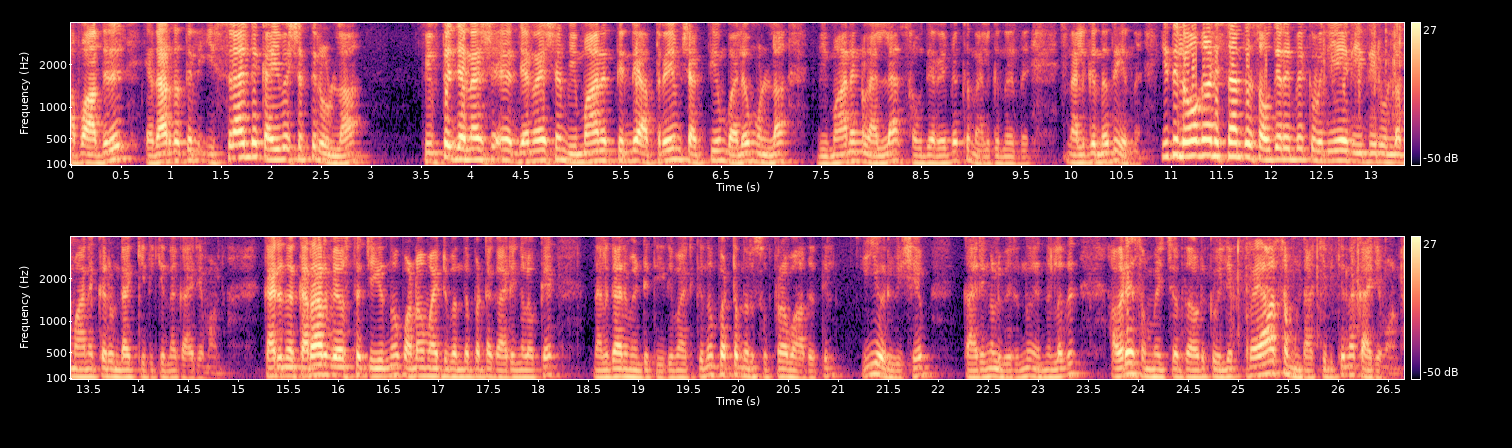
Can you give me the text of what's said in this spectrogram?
അപ്പോൾ അതിൽ യഥാർത്ഥത്തിൽ ഇസ്രായേലിന്റെ കൈവശത്തിലുള്ള ഫിഫ്ത്ത് ജനറേഷൻ ജനറേഷൻ വിമാനത്തിന്റെ അത്രയും ശക്തിയും ബലവുമുള്ള വിമാനങ്ങളല്ല സൗദി അറേബ്യക്ക് നൽകുന്നത് നൽകുന്നത് എന്ന്. ഇത് ലോകാടിസ്ഥാനത്ത് സൗദി അറേബ്യക്ക് വലിയ രീതിയിലുള്ള മാനക്കേടുണ്ടാക്കിയിരിക്കുന്ന കാര്യമാണ്. കാര്യം കരാർ വ്യവസ്ഥ ചെയ്യുന്നു പണവുമായിട്ട് ബന്ധപ്പെട്ട കാര്യങ്ങളൊക്കെ നൽകാൻ വേണ്ടി തീരുമാനിക്കുന്നു. പെട്ടെന്നൊരു സുപ്രഭാതത്തിൽ ഈ ഒരു വിഷയം കാര്യങ്ങൾ വരുന്നു എന്നുള്ളത് അവരെ സംബന്ധിച്ചിടത്തോളം അവർക്ക് വലിയ പ്രയാസമുണ്ടാക്കിയിരിക്കുന്ന കാര്യമാണ്.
